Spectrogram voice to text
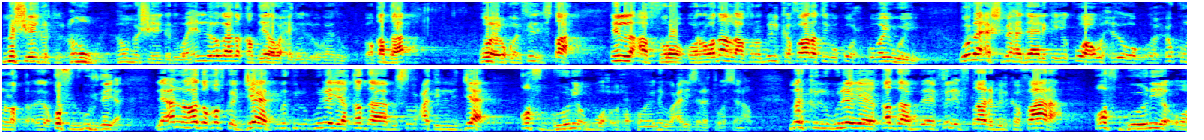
ma sheegin kartid cumuum wey cumuum ma sheegin kartid waa in la ogaado qadiyada waxayd waa in la ogaado waqada wuxuu xukumay fi iftaar in la afuro oo ramadaan la afuro bilkafaarati buu ku xukumay weeye wamaa ashbaha daalika iyo kuwaa wixii oo xukun qof lagu riday ah lannu hadda qofka jaarka markii lagu leeyahay qadaa bishufcati liljaar qof gooniya unbu wax u xukumay nebigu alayh isalaatu wasalaam markii lagu leeyahay qadaa fi lifطaari bilkafaara qof gooniya oo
